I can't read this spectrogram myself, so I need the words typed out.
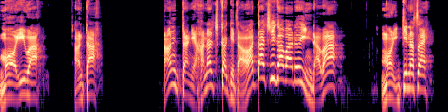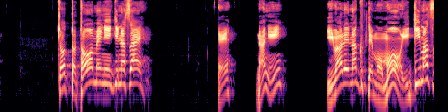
なもういいわ。あんた。あんたに話しかけた私が悪いんだわ。もう行きなさい。ちょっと遠目に行きなさい。え？何？言われなくてももう行きます？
